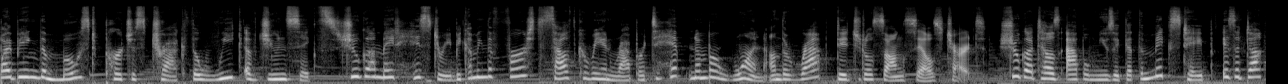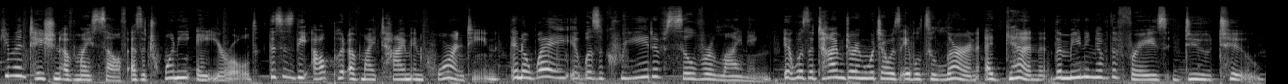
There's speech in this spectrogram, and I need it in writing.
By being the most purchased track the week of June 6th, Suga made history becoming the first South Korean rapper to hit number one on the rap digital song sales chart. Suga tells Apple Music that the mixtape is a documentation of myself as a 28 year old. This is the output of my time in quarantine quarantine. In a way, it was a creative silver lining. It was a time during which I was able to learn, again, the meaning of the phrase do too.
